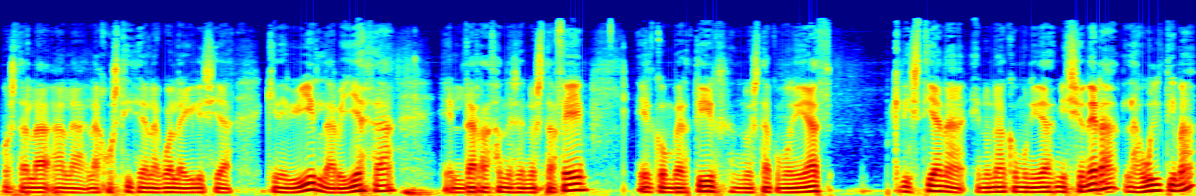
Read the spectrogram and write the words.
mostrar la, la, la justicia en la cual la Iglesia quiere vivir, la belleza, el dar razones de nuestra fe, el convertir nuestra comunidad cristiana en una comunidad misionera, la última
